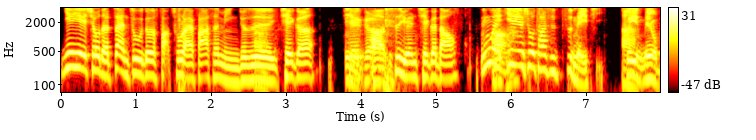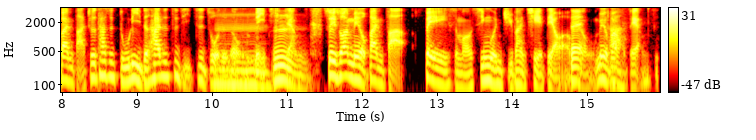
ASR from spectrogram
夜夜秀的赞助都发出来发声明，就是切割，切割啊，次元切割刀。因为叶叶秀他是自媒体，所以没有办法，就是他是独立的，他是自己制作的那种媒体这样子，所以说他没有办法被什么新闻局办切掉啊，对，没有办法这样子。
